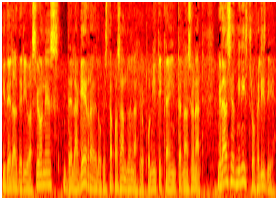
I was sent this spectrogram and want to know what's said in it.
y de las derivaciones de la guerra, de lo que está pasando en la geopolítica internacional. Gracias, ministro. Feliz día.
